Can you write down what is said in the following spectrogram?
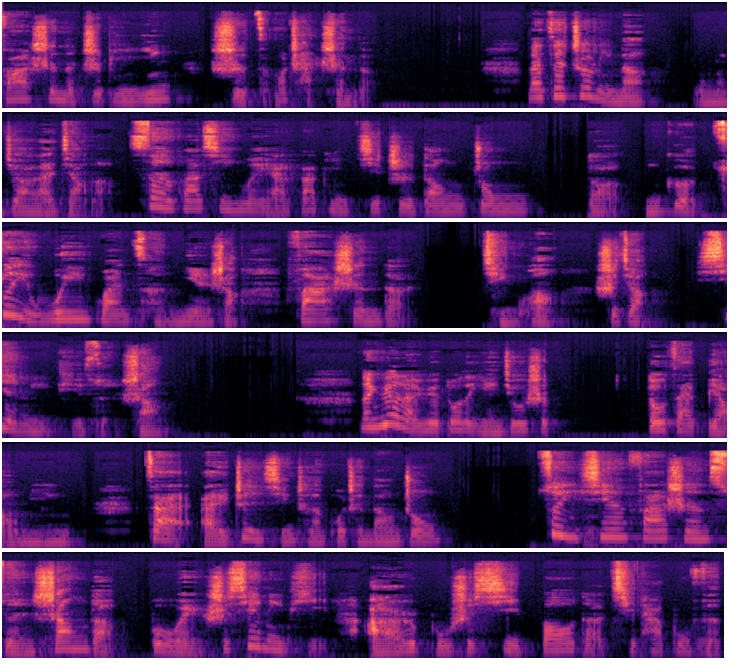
发生的致病因是怎么产生的。那在这里呢，我们就要来讲了散发性胃癌发病机制当中的一个最微观层面上发生的情况，是叫线粒体损伤。那越来越多的研究是都在表明，在癌症形成的过程当中。最先发生损伤的部位是线粒体，而不是细胞的其他部分。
